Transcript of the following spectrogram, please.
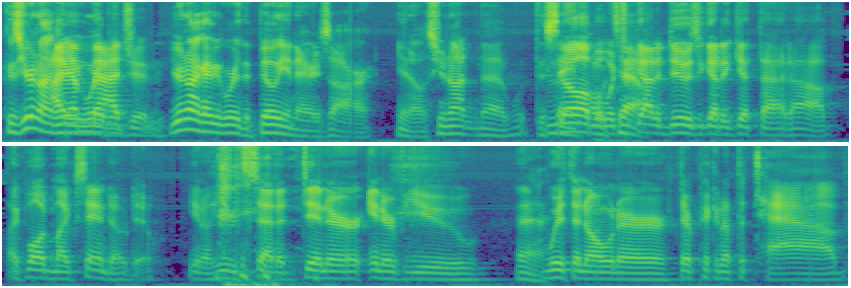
because you're not. I imagine the, you're not going to be where the billionaires are. You know, so you're not in the, the same. No, hotel. but what you got to do is you got to get that. Uh, like what would Mike Sando do? You know, he would set a dinner interview yeah. with an owner. They're picking up the tab.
